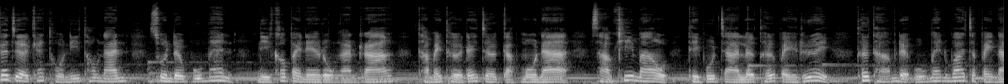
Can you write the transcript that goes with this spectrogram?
ก็เจอแค่โทนี่เท่านั้น ส่วนเดอะวูแมนหนีเข้าไปในโรงงานร้างทำให้เธอได้เจอกับโมนา สาวขี้เมา ที่พูดจาเลอะเทอะไปเรื่อย เธอถามเดอะวูแมนว่าจะไปไหน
